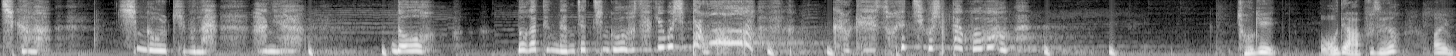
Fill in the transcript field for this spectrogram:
지금 싱거울 기분 아니야. 너, 너 같은 남자친구 사귀고 싶다고! 그렇게 소리치고 싶다고! 저기, 어디 아프세요? 아니,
